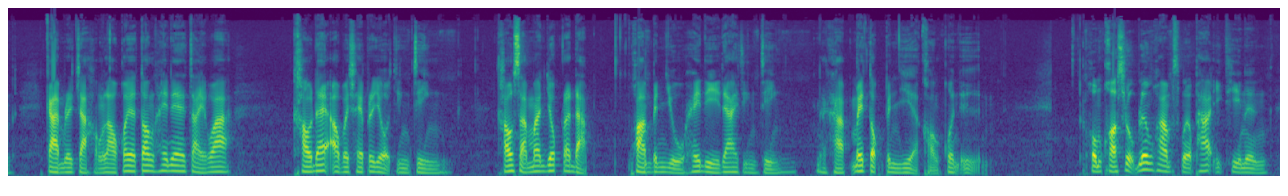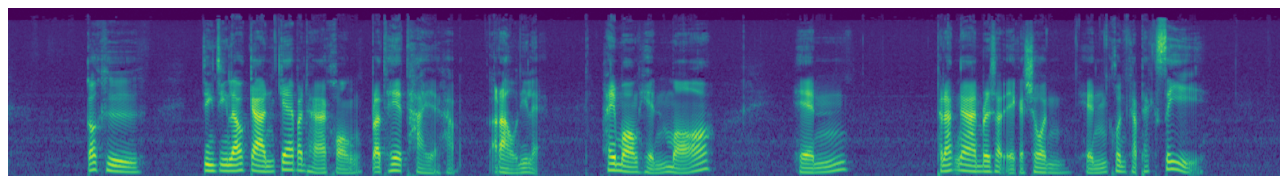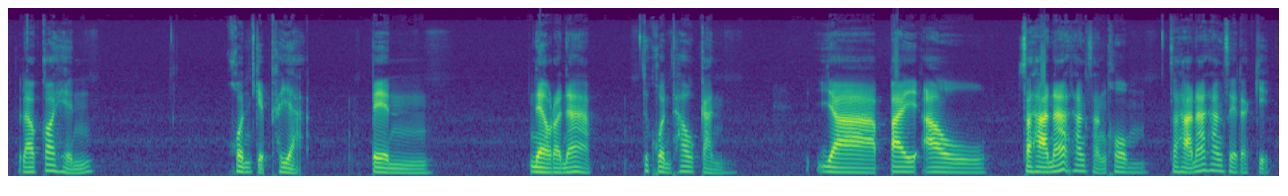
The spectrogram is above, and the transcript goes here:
การบริจาคของเราก็จะต้องให้แน่ใจว่า เขาได้เอาไปใช้ประโยชน์จริง ๆ เขาสามารถยกระดับความเป็นอยู่ให้ดีได้จริง ๆ นะครับ ไม่ตกเป็นเหยื่อของคนอื่น ผมขอสรุปเรื่องความเสมอภาคอีกทีหนึ่งก็คือจริง ๆ แล้วการแก้ปัญหาของประเทศไทยอะครับ เรานี่แหละ ให้มองเห็นหมอ เห็นพนักงานบริษัทเอกชน เห็นคนขับแท็กซี่ แล้วก็เห็นคนเก็บขยะเป็นแนวระนาบทุกคนเท่ากัน อย่าไปเอาสถานะทางสังคม สถานะทางเศรษฐกิจ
